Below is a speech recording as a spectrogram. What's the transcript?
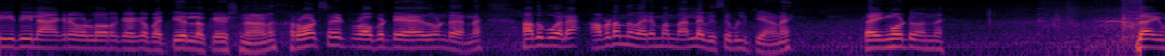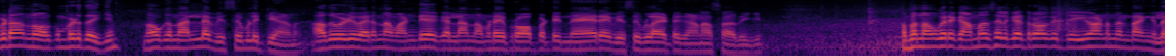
രീതിയിൽ ആഗ്രഹമുള്ളവർക്കൊക്കെ പറ്റിയൊരു ലൊക്കേഷനാണ് റോഡ് സൈഡ് പ്രോപ്പർട്ടി ആയതുകൊണ്ട് തന്നെ അതുപോലെ അവിടെ നിന്ന് വരുമ്പോൾ നല്ല വിസിബിലിറ്റിയാണേ ഇങ്ങോട്ട് വന്നേ. ഇതാ ഇവിടെ നിന്ന് നോക്കുമ്പോഴത്തേക്കും നമുക്ക് നല്ല വിസിബിലിറ്റിയാണ് അതുവഴി വരുന്ന വണ്ടികൾക്കെല്ലാം നമ്മുടെ ഈ പ്രോപ്പർട്ടി നേരെ വിസിബിളായിട്ട് കാണാൻ സാധിക്കും. അപ്പോൾ നമുക്കൊരു കമേഴ്സ്യൽ കെട്ടിടമൊക്കെ ചെയ്യുകയാണെന്നുണ്ടെങ്കിൽ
